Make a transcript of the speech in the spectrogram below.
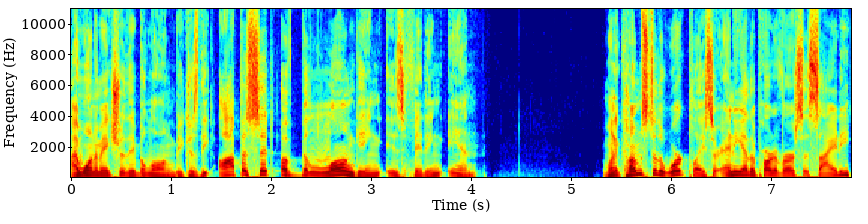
I want to make sure they belong because the opposite of belonging is fitting in. When it comes to the workplace or any other part of our society,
